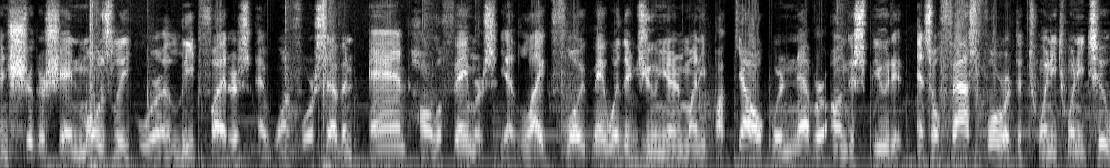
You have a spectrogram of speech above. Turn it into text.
and Sugar Shane Mosley, who were elite fighters at 147 and Hall of Famers. Yet, like Floyd Mayweather Jr. and Manny Pacquiao, were never undisputed. And so, fast forward to 2022,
